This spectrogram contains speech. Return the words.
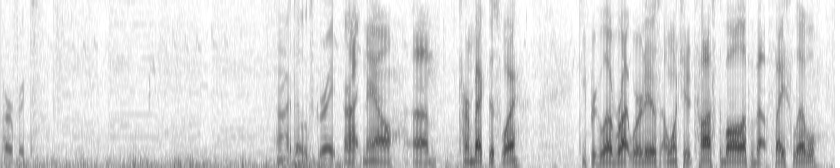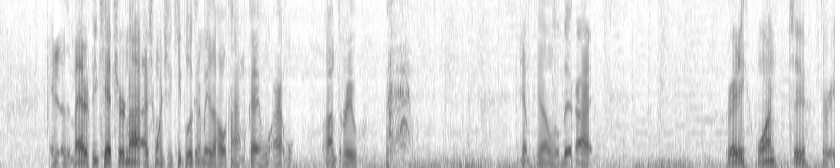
Perfect. All right, that looks great. All right, now um, turn back this way. Keep your glove right where it is. I want you to toss the ball up about face level. And it doesn't matter if you catch it or not. I just want you to keep looking at me the whole time, okay? All right, on through. Jump the gun a little bit. All right. Ready? One, two, three.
